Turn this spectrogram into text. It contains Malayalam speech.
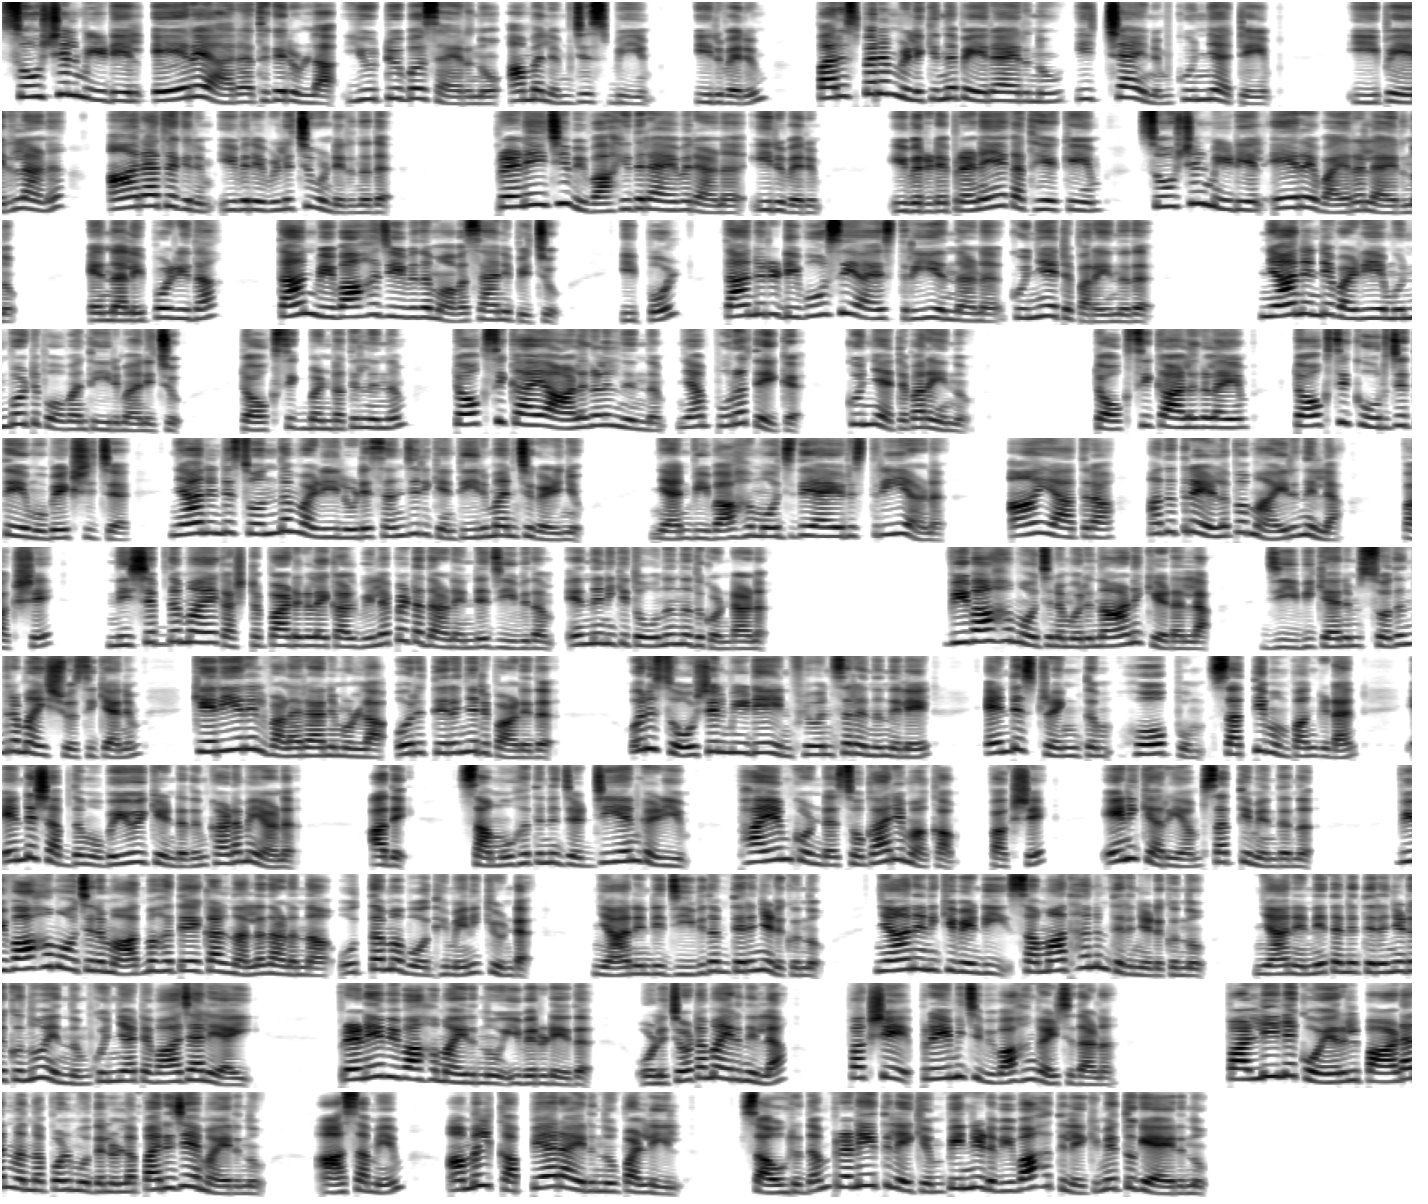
സോഷ്യൽ മീഡിയയിൽ ഏറെ ആരാധകരുള്ള യൂട്യൂബേഴ്സായിരുന്നു അമലും ജസ്ബിയും. ഇരുവരും പരസ്പരം വിളിക്കുന്ന പേരായിരുന്നു ഇച്ചായനും കുഞ്ഞാറ്റയും. ഈ പേരിലാണ് ആരാധകരും ഇവരെ വിളിച്ചുകൊണ്ടിരുന്നത്. പ്രണയിജി വിവാഹിതരായവരാണ് ഇരുവരും. ഇവരുടെ പ്രണയകഥയൊക്കെയും സോഷ്യൽ മീഡിയയിൽ ഏറെ വൈറലായിരുന്നു. എന്നാൽ ഇപ്പോഴിതാ താൻ വിവാഹജീവിതം അവസാനിപ്പിച്ചു. ഇപ്പോൾ താനൊരു ഡിവോഴ്സിയായ സ്ത്രീ എന്നാണ് കുഞ്ഞേറ്റ പറയുന്നത്. ഞാൻ എന്റെ വഴിയെ മുൻപോട്ട് പോവാൻ തീരുമാനിച്ചു. ടോക്സിക് ബന്ധത്തിൽ നിന്നും ടോക്സിക് ആയ ആളുകളിൽ നിന്നും ഞാൻ പുറത്തേക്ക് കുഞ്ഞേറ്റ പറയുന്നു. ടോക്സിക് ആളുകളെയും ടോക്സിക് ഊർജത്തെയും ഉപേക്ഷിച്ച് ഞാൻ എന്റെ സ്വന്തം വഴിയിലൂടെ സഞ്ചരിക്കാൻ തീരുമാനിച്ചു കഴിഞ്ഞു. ഞാൻ വിവാഹമോചിതയായൊരു സ്ത്രീയാണ്. ആ യാത്ര അതത്ര എളുപ്പമായിരുന്നില്ല. പക്ഷേ നിശബ്ദമായ കഷ്ടപ്പാടുകളേക്കാൾ വിലപ്പെട്ടതാണ് എന്റെ ജീവിതം എന്നെനിക്ക് തോന്നുന്നതുകൊണ്ടാണ് വിവാഹമോചനം ഒരു നാണക്കേടല്ല. ജീവിക്കാനും സ്വതന്ത്രമായി ശ്വസിക്കാനും കരിയറിൽ വളരാനുമുള്ള ഒരു തിരഞ്ഞെടുപ്പാണിത്. ഒരു സോഷ്യൽ മീഡിയ ഇൻഫ്ലുവൻസർ എന്ന നിലയിൽ എന്റെ സ്ട്രെങ്തും ഹോപ്പും സത്യവും പങ്കിടാൻ എന്റെ ശബ്ദം ഉപയോഗിക്കേണ്ടതും കടമയാണ്. അതെ സമൂഹത്തിന് ജഡ്ജ് ചെയ്യാൻ കഴിയും ഭയം കൊണ്ട് സ്വകാര്യമാക്കാം പക്ഷേ എനിക്കറിയാം സത്യമെന്തെന്ന്. വിവാഹമോചനം ആത്മഹത്യയേക്കാൾ നല്ലതാണെന്ന ഉത്തമ ബോധ്യം എനിക്കുണ്ട്. ഞാൻ എന്റെ ജീവിതം തിരഞ്ഞെടുക്കുന്നു. ഞാൻ എനിക്ക് വേണ്ടി സമാധാനം തിരഞ്ഞെടുക്കുന്നു. ഞാൻ എന്നെ തന്നെ തിരഞ്ഞെടുക്കുന്നു എന്നും കുഞ്ഞാറ്റ വാചാലയായി. പ്രണയവിവാഹമായിരുന്നു ഇവരുടേത്. ഒളിച്ചോട്ടമായിരുന്നില്ല. പക്ഷേ പ്രേമിച്ച് വിവാഹം കഴിച്ചതാണ്. പള്ളിയിലെ കൊയറിൽ പാടാൻ വന്നപ്പോൾ മുതലുള്ള പരിചയമായിരുന്നു. ആ സമയം അമൽ കപ്പ്യാരായിരുന്നു പള്ളിയിൽ. സൗഹൃദം പ്രണയത്തിലേക്കും പിന്നീട് വിവാഹത്തിലേക്കും എത്തുകയായിരുന്നു.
